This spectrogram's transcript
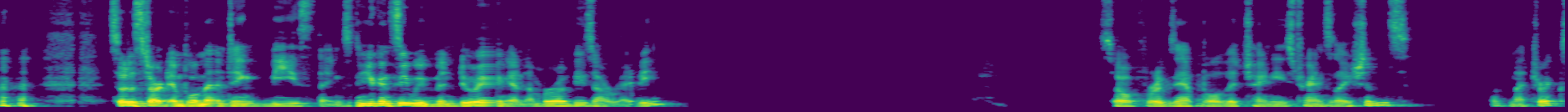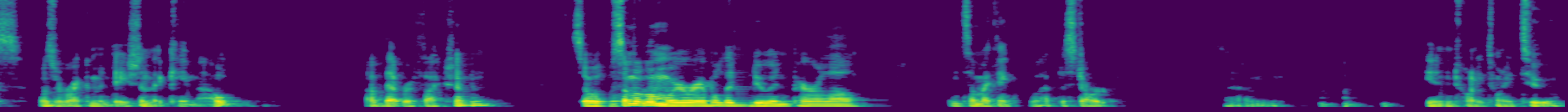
so to start implementing these things. And you can see we've been doing a number of these already. So for example, the Chinese translations of metrics was a recommendation that came out of that reflection. So some of them we were able to do in parallel, and some I think we'll have to start um, in 2022.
